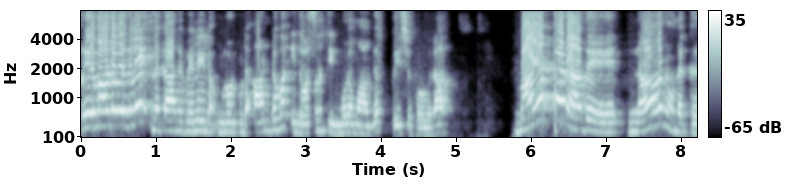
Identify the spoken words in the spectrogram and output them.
பிரியமானவர்களே இந்த கால வேளையில உங்களோடு கூட ஆண்டவர் இந்த வசனத்தின் மூலமாக பேச போகிறார். பயப்ப பயப்படாதே நான் உனக்கு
